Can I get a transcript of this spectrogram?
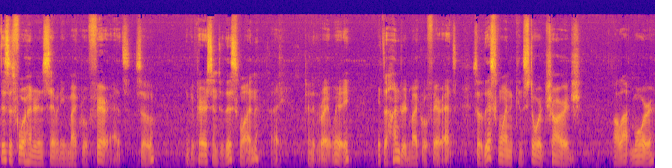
this is 470 microfarads. So in comparison to this one, if I turn it the right way, it's 100 microfarads. So this one can store charge a lot more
